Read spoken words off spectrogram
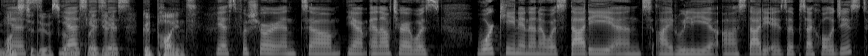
want to do. So yes that's like yes a yes good point. Yes, for sure. And um, yeah, and after I was working and then I was study and I really uh, study as a psychologist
